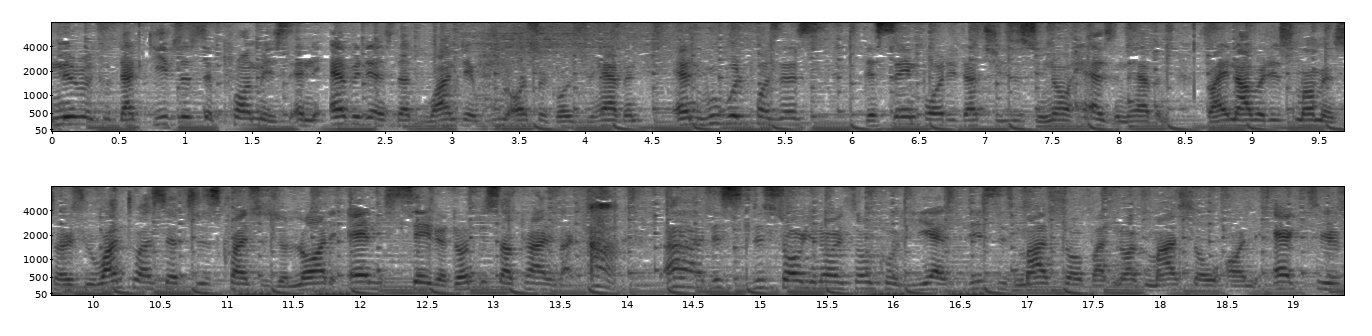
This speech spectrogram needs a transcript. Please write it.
miracle that gives us a promise and evidence that one day we will also go to heaven and we will possess the same body that Jesus, you know, has in heaven right now at this moment. So if you want to accept Jesus Christ as your Lord and Savior, don't be surprised like, ah, ah, this this show, you know, it's so good. Yes, this is my show, but not my show on Active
